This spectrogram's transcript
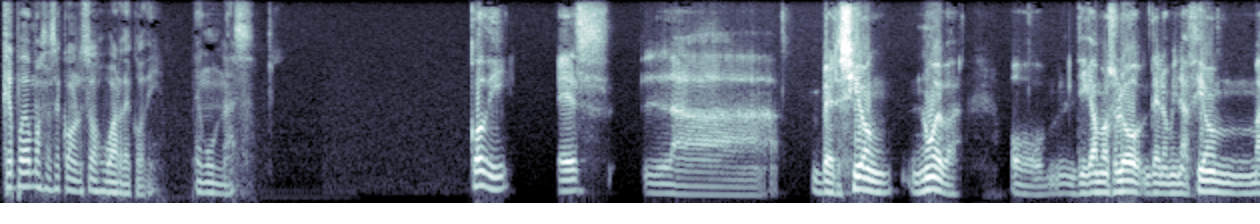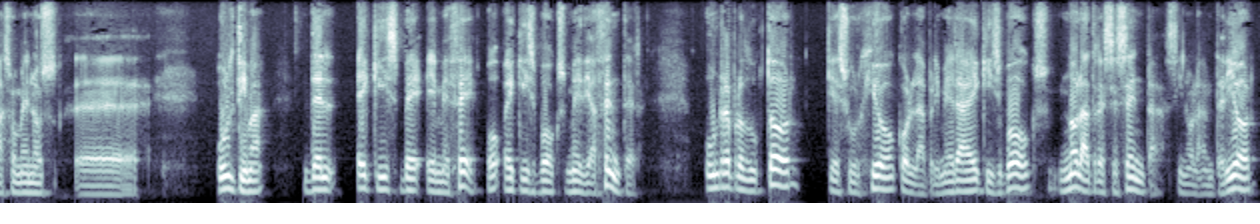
¿qué podemos hacer con el software de Cody en un NAS? Kodi es la versión nueva o digámoslo denominación más o menos eh, última del XBMC o Xbox Media Center, un reproductor que surgió con la primera Xbox, no la 360, sino la anterior,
